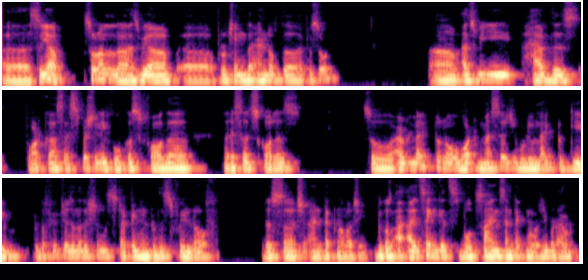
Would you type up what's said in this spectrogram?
Uh, so yeah, Sonal, uh, as we are uh, approaching the end of the episode, uh, as we have this podcast especially focused for the research scholars so I would like to know what message would you like to give to the future generations stepping into this field of research and technology? Because I, I think it's both science and technology, but I would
